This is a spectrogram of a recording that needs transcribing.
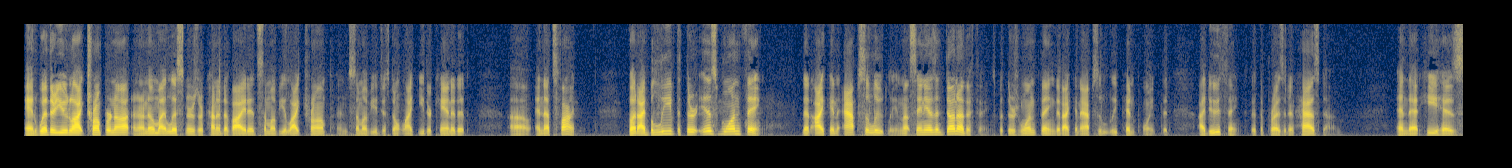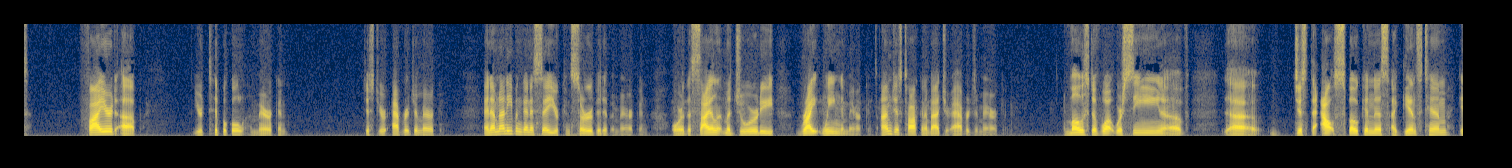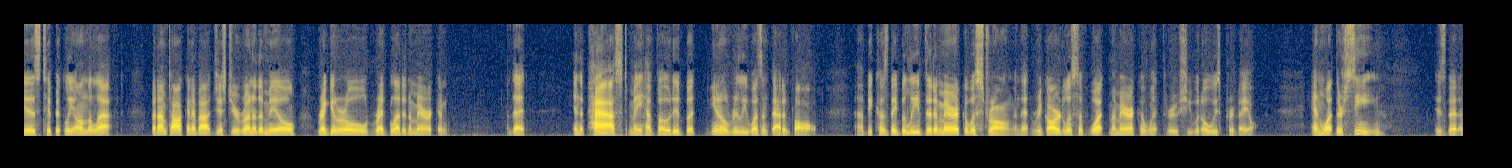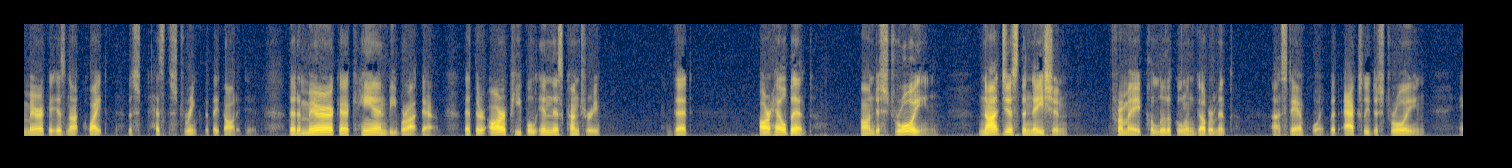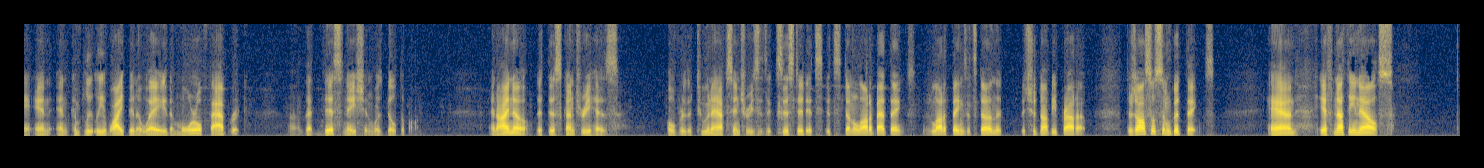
and whether you like Trump or not, and I know my listeners are kind of divided. Some of you like Trump, and some of you just don't like either candidate, uh, and that's fine. But I believe that there is one thing that I can absolutely, I'm not saying he hasn't done other things, but there's one thing that I can absolutely pinpoint that I do think that the president has done, and that he has fired up your typical American, just your average American. And I'm not even going to say your conservative American or the silent majority right wing Americans. I'm just talking about your average American. Most of what we're seeing of uh, just the outspokenness against him is typically on the left. But I'm talking about just your run of the mill, regular old red blooded American that in the past may have voted, but, you know, really wasn't that involved uh, because they believed that America was strong and that regardless of what America went through, she would always prevail. And what they're seeing is that America is not quite the, has the strength that they thought it did. That America can be brought down. That there are people in this country that are hell bent on destroying not just the nation from a political and government uh, standpoint, but actually destroying and, and, completely wiping away the moral fabric uh, that this nation was built upon. And I know that this country has, over the two and a half centuries it's existed, it's, it's done a lot of bad things. There's a lot of things it's done that it should not be proud of. There's also some good things. And if nothing else,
